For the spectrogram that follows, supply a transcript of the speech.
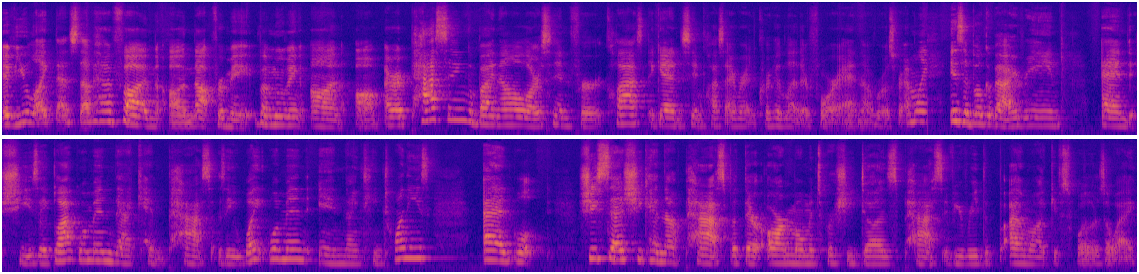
if you like that stuff, have fun. Uh, not for me. But moving on, um, I read Passing by Nella Larsen for class. Again, same class I read Crooked Letter for and uh, Rose for Emily. Is a book about Irene, and she's a black woman that can pass as a white woman in 1920s. And well, she says she cannot pass, but there are moments where she does pass. If you read the, I don't want to give spoilers away,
